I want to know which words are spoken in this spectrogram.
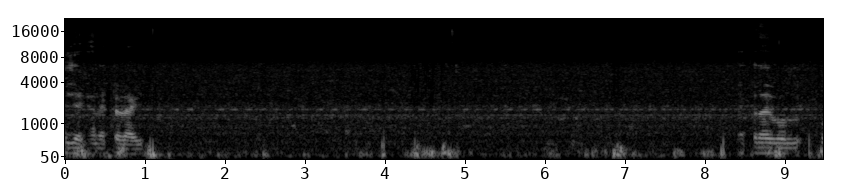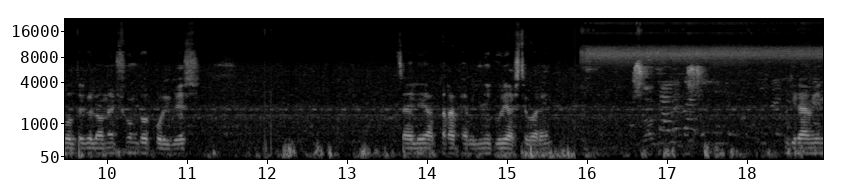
এই যে এখানে একটা রাইড। কথায় বল- বলতে গেলে অনেক সুন্দর পরিবেশ। চাইলে আপনারা ফ্যামিলি নিয়ে ঘুরে আসতে পারেন। গ্রামীণ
